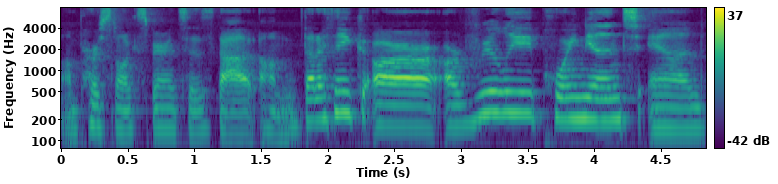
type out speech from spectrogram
um, personal experiences that um, that I think are are really poignant and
